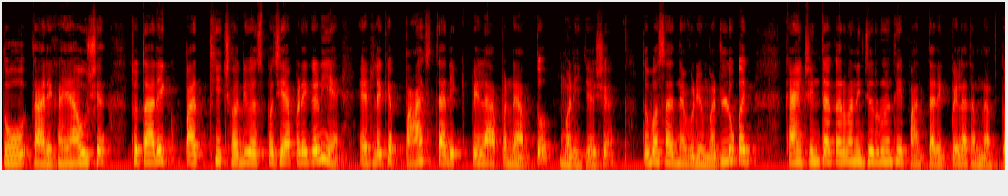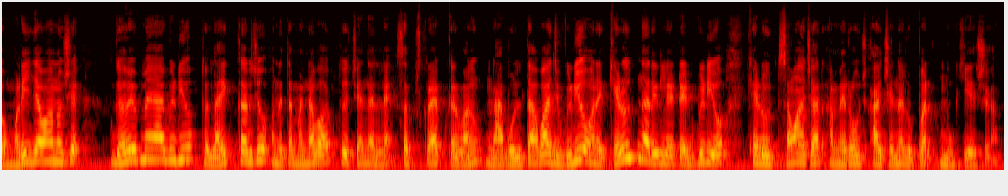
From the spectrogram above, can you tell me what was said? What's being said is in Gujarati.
તો તારીખ અહીંયા આવશે. તો તારીખ પાંચથી છ દિવસ પછી આપણે ગણીએ, એટલે કે પાંચ તારીખ પહેલાં આપણને હપ્તો મળી જશે. તો બસ આજના વિડીયોમાં એટલું જ. કાંઈ ચિંતા કરવાની જરૂર નથી, પાંચ તારીખ પહેલાં તમને હપ્તો મળી જવાનો છે. ગમે મેં આ વીડિયો તો લાઇક કરજો અને તમે નવા તો ચેનલને સબસ્ક્રાઇબ કરવાનું ના ભૂલતા. આવા જ વીડિયો અને ખેડૂતના રિલેટેડ વીડિયો, ખેડૂત સમાચાર અમે રોજ આ ચેનલ ઉપર મૂકીએ છીએ.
